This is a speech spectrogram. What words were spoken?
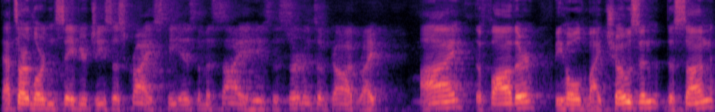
That's our Lord and Savior Jesus Christ. He is the Messiah. He is the servant of God, right? I, the Father, behold my chosen, the Son,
